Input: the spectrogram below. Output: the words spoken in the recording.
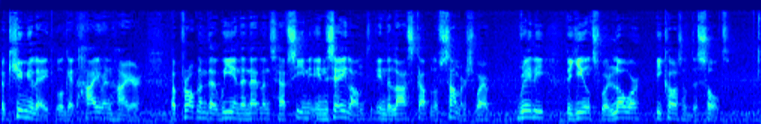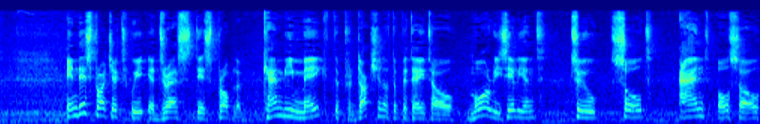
accumulate, will get higher and higher a problem that we in the Netherlands have seen in Zeeland in the last couple of summers, where really the yields were lower because of the salt. In this project, we address this problem. Can we make the production of the potato more resilient to salt and also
